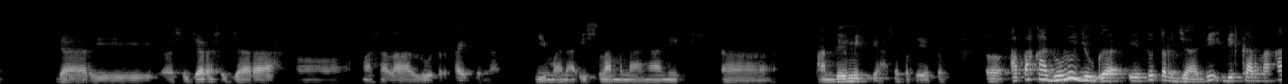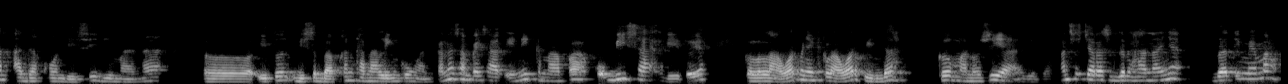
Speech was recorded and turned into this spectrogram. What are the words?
dari uh, sejarah-sejarah uh, masa lalu terkait dengan gimana Islam menangani uh, pandemik ya seperti itu. Uh, apakah dulu juga itu terjadi dikarenakan ada kondisi di mana uh, itu disebabkan karena lingkungan. Karena sampai saat ini kenapa kok bisa gitu ya kelelawar penyakit kelelawar pindah ke manusia gitu. Kan secara sederhananya berarti memang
